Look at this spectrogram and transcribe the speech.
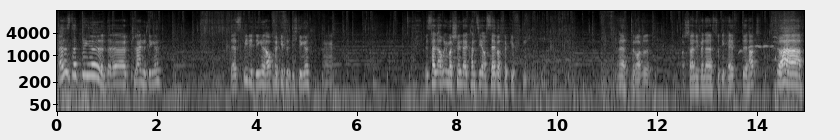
Das ist der Dingel, der äh, kleine Dingel. Der Speedy-Dingel, hauptvergiftet dich Dingel. Ist halt auch immer schön, der kann sich auch selber vergiften. Ja, Trottel. Wahrscheinlich, wenn er so die Hälfte hat. Ah,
